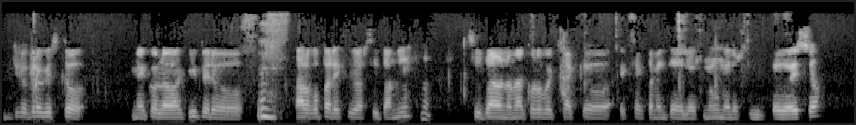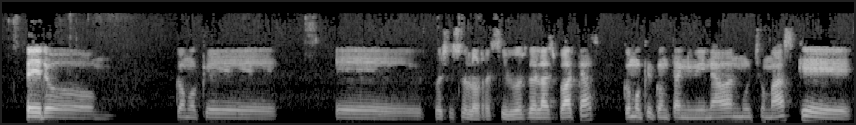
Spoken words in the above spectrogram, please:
yo creo que esto me he colado aquí, pero algo parecido así también. Sí, claro, no me acuerdo exacto, exactamente de los números y todo eso, pero como que, eh, pues eso, los residuos de las vacas como que contaminaban mucho más que,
